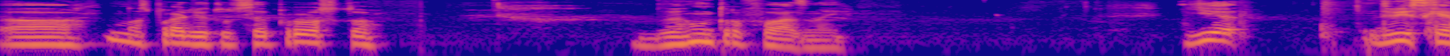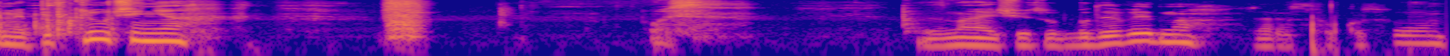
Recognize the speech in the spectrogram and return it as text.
А, ну, насправді тут все просто. Двигун трофазний. Є дві схеми підключення. Ось. Не знаю, чи тут буде видно. Зараз фокусуємо.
